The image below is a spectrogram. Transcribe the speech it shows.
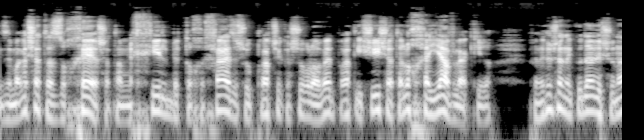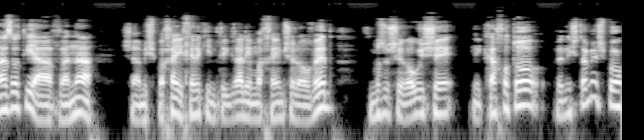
זה מראה שאתה זוכר שאתה מכיל בתוכך איזשהו פרט שקשור לעובד פרט אישי שאתה לא חייב להכיר. ואני חושב שהנקודה הראשונה הזאת היא ההבנה שהמשפחה היא חלק אינטגרלי מהחיים של העובד זה משהו שראוי שניקח אותו ונשתמש בו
